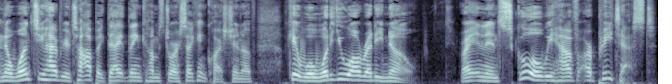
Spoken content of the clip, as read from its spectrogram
Now, once you have your topic, that then comes to our second question of, okay, well, what do you already know? Right? And in school, we have our pretest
